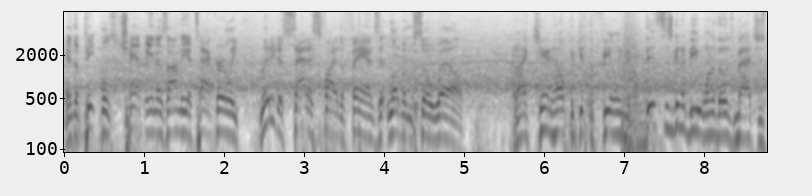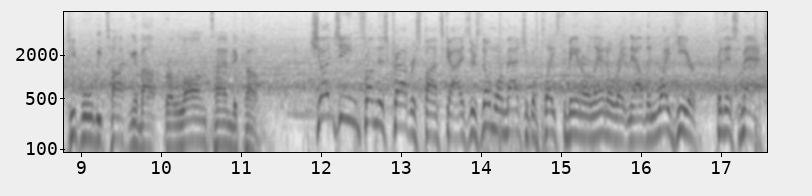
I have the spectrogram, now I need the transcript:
And the people's champion is on the attack early, ready to satisfy the fans that love him so well. And I can't help but get the feeling that this is going to be one of those matches people will be talking about for a long time to come. Judging from this crowd response, guys, there's no more magical place to be in Orlando right now than right here for this match.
